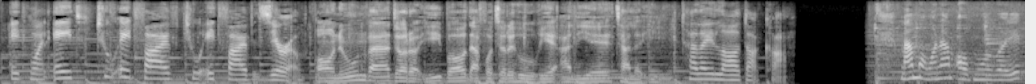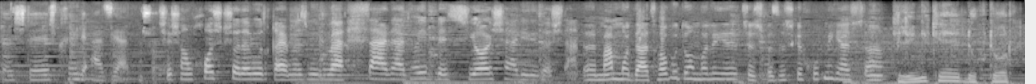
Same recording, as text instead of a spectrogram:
818-285-2850 قانون و دارایی با دفاتر حقوقی علی طلایی. talailaw.com من مامانم آب مروارید داشتش خیلی اذیت می‌شد. چشام خشک شده بود قرمز بود و سردردهای بسیار شدیدی داشتم من مدت ها بود دنبال یه چشم پزشک خوب میگشتم. کلینیک دکتر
